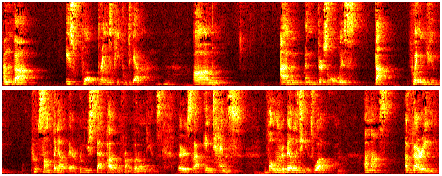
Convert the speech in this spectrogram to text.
and that is what brings people together. Um, and, and there's always that when you put something out there, when you step out in front of an audience, there's that intense vulnerability as well. And that's a very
